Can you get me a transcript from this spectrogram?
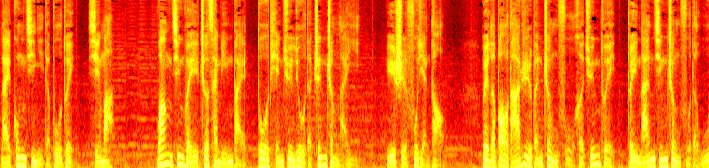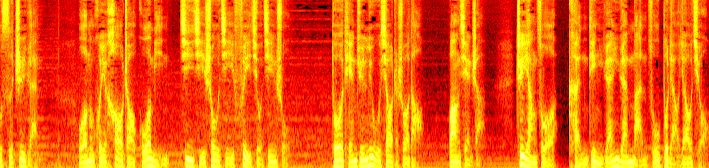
来攻击你的部队，行吗？汪精卫这才明白多田骏六的真正来意，于是敷衍道：“为了报答日本政府和军队对南京政府的无私支援，我们会号召国民积极收集废旧金属。”多田骏六笑着说道：“汪先生，这样做肯定远远满足不了要求。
